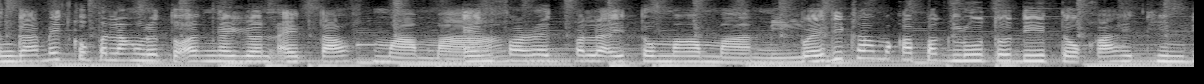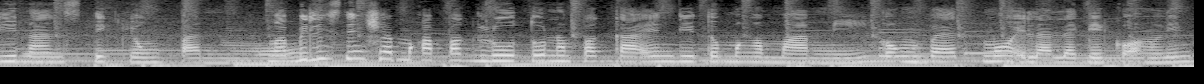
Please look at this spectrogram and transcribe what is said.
Ang gamit ko palang lutuan ngayon ay Tough Mama. Infrared pala ito mga mami. Pwede kang makapagluto dito kahit hindi non-stick yung pan mo. Mabilis din siya makapagluto ng pagkain dito mga mami. Kung bet mo, ilalagay ko ang link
